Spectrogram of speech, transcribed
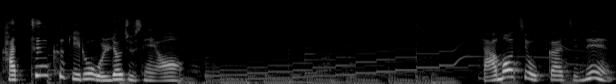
같은 크기로 올려주세요. 나머지 옷까지는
